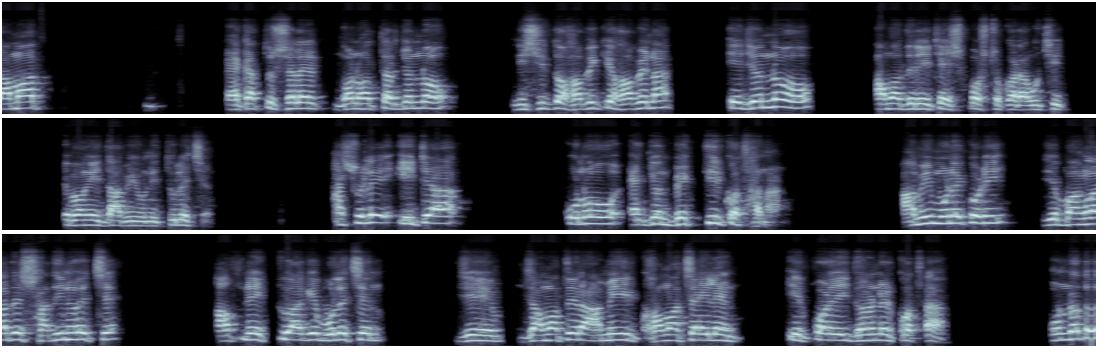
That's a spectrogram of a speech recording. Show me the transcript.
জামাত একাত্তর সালের গণহত্যার জন্য নিষিদ্ধ হবে কি হবে না, এজন্য আমাদের এটা স্পষ্ট করা উচিত এবং এই দাবি উনি তুলেছেন। আসলে এটা কোনো একজন ব্যক্তির কথা না। আমি মনে করি যে বাংলাদেশ স্বাধীন হয়েছে। আপনি একটু আগে বলেছেন যে জামাতের আমির ক্ষমা চাইলেন, এরপরে এই ধরনের কথা। ওনারা তো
